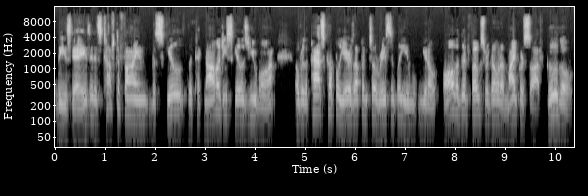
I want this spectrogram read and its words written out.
these days. It is tough to find the skills, the technology skills you want. Over the past couple years, up until recently, you you know all the good folks were going to Microsoft, Google,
